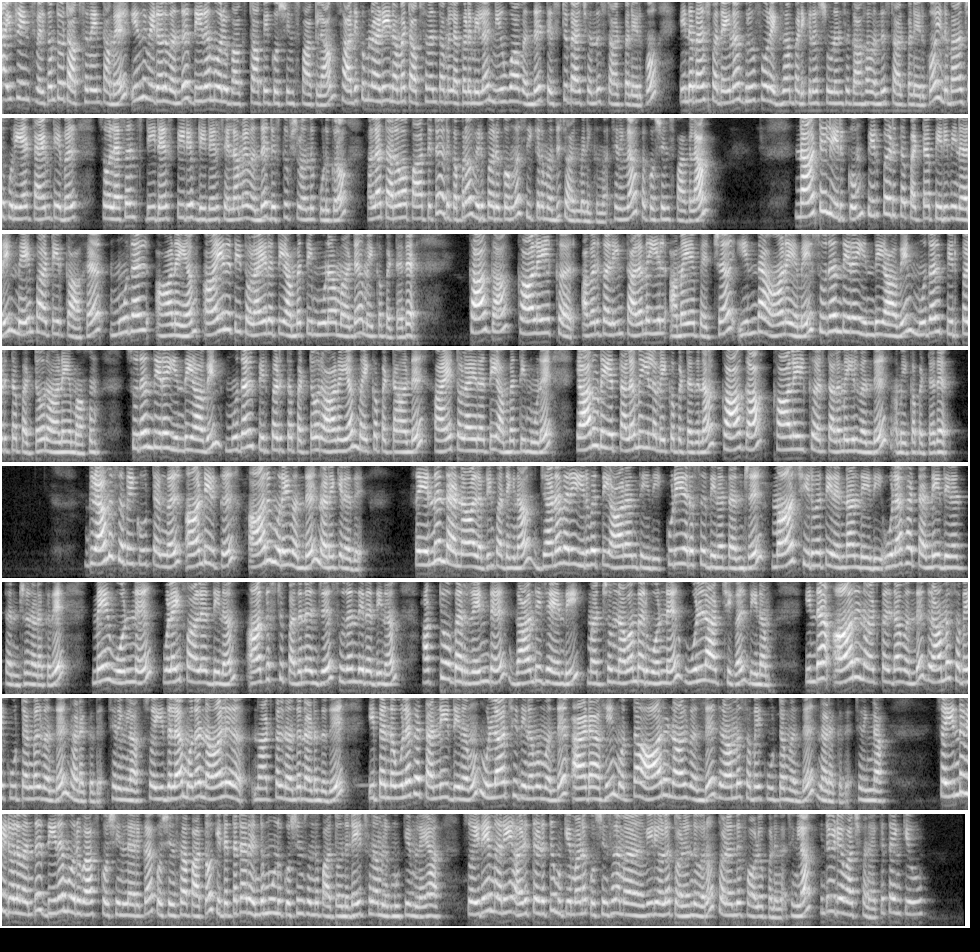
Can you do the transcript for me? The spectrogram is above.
Hi friends welcome to top seven Tamil இந்த வீடியோவில் வந்து தினம் ஒரு பாக்ஸ் டாபிக் கொஸ்டின்ஸ் பார்க்கலாம். ஸோ அதுக்கு முன்னாடி நம்ம டாப் செவன் தமிழ் அகாடமியில் நியூவாக வந்து டெஸ்ட் பேட்ச் வந்து ஸ்டார்ட் பண்ணியிருக்கோம். இந்த பேட்ச் பார்த்தீங்கன்னா குரூப் ஃபோர் எக்ஸாம் படிக்கிற ஸ்டூடெண்ட்ஸுக்காக வந்து ஸ்டார்ட் பண்ணியிருக்கோம். இந்த பேட்சுக்குரிய time table so lessons details PDF details எல்லாமே வந்து டிஸ்கிரிப்ஷனில் வந்து கொடுக்குறோம். நல்லா தரவாக பார்த்துட்டு அதுக்கப்புறம் விருப்பம் இருக்கவங்க சீக்கிரம் வந்து ஜாயின் பண்ணிக்கோங்க. சரிங்களா? இப்போ கொஸ்டின்ஸ் பார்க்கலாம். நாட்டில் இருக்கும் பிற்படுத்தப்பட்ட பிரிவினரின் மேம்பாட்டிற்காக முதல் ஆணையம் ஆயிரத்தி தொள்ளாயிரத்தி ஐம்பத்தி மூணாம் ஆண்டு அமைக்கப்பட்டது. காகா காலேல்கர் அவர்களின் தலைமையில் அமைய பெற்ற இந்த ஆணையமே சுதந்திர இந்தியாவின் முதல் பிற்படுத்தப்பட்டோர் ஆணையமாகும். சுதந்திர இந்தியாவின் முதல் பிற்படுத்தப்பட்டோர் ஆணையம் அமைக்கப்பட்ட ஆண்டு ஆயிரத்தி தொள்ளாயிரத்தி ஐம்பத்தி மூணு. யாருடைய தலைமையில் அமைக்கப்பட்டதுன்னா காகா காலேல்கர் தலைமையில் வந்து அமைக்கப்பட்டது. கிராம சபை கூட்டங்கள் ஆண்டிற்கு ஆறு முறை வந்து நடக்கிறது. ஸோ எந்தெந்த நாள் அப்படின்னு பார்த்தீங்கன்னா ஜனவரி இருபத்தி ஆறாம் தேதி குடியரசு தினத்தன்று மார்ச் இருபத்தி ரெண்டாம் தேதி உலக தண்ணீர் தினத்தன்று நடக்குது. மே ஒன்று உழைப்பாளர் தினம். ஆகஸ்ட் பதினஞ்சு சுதந்திர தினம். அக்டோபர் ரெண்டு காந்தி ஜெயந்தி. மற்றும் நவம்பர் ஒன்று உள்ளாட்சிகள் தினம். இந்த ஆறு நாட்கள் தான் வந்து கிராம சபை கூட்டங்கள் வந்து நடக்குது. சரிங்களா? ஸோ இதில் முதல் நாலு நாட்கள் வந்து நடந்தது. இப்போ இந்த உலக தண்ணீர் தினமும் உள்ளாட்சி தினமும் வந்து ஆட் ஆகி மொத்தம் ஆறு நாள் வந்து கிராம சபை கூட்டம் வந்து நடக்குது. சரிங்களா? ஸோ இந்த வீடியோவில் வந்து தினம் ஒரு பாக்ஸ் கொஷினில் இருக்க கொஷின்ஸ் தான் பார்த்தோம். கிட்டத்தட்ட ரெண்டு மூணு கொஷின்ஸ் வந்து பார்த்தோம். இந்த டேட்ஸ்லாம் நம்மளுக்கு முக்கியம் இல்லையா? ஸோ இதே மாதிரி அடுத்தடுத்து முக்கியமான கொஸ்டின்ஸை நம்ம வீடியோவில் தொடர்ந்து வரும். தொடர்ந்து ஃபாலோ பண்ணுங்கள் சரிங்களா? இந்த வீடியோ வாட்ச் பண்ணதுக்கு தேங்க்யூ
